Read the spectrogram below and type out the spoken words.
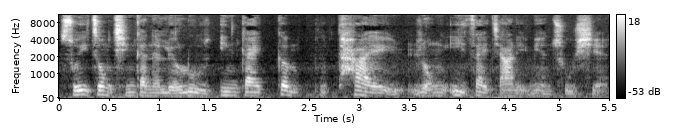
所以这种情感的流露应该更不太容易在家里面出现。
